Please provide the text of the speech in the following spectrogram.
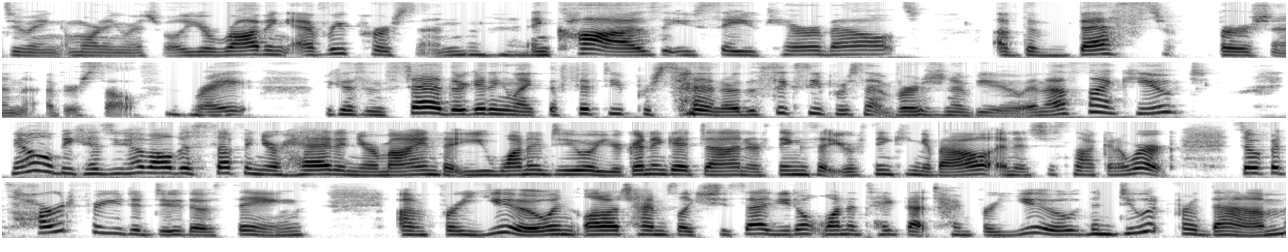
doing a morning ritual, you're robbing every person Mhm. and cause that you say you care about of the best version of yourself, Mhm. right? Because instead they're getting like the 50% or the 60% version of you. And that's not cute. No, because you have all this stuff in your head and your mind that you want to do or you're going to get done or things that you're thinking about, and it's just not going to work. So if it's hard for you to do those things um, for you, and a lot of times, like she said, you don't want to take that time for you, then do it for them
